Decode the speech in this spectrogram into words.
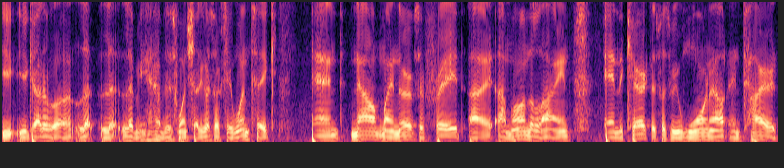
you, you gotta uh, let, let, let me have this one shot. He goes, okay, one take. And now my nerves are frayed. I, I'm on the line, and the character is supposed to be worn out and tired.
